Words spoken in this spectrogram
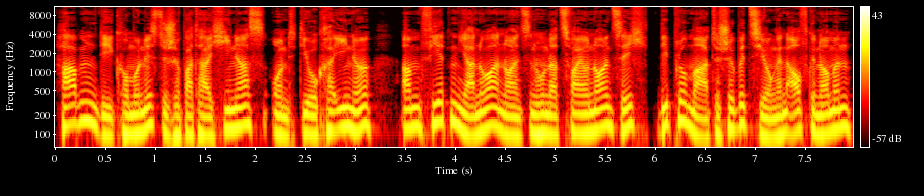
haben die Kommunistische Partei Chinas und die Ukraine am 4. Januar 1992 diplomatische Beziehungen aufgenommen,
